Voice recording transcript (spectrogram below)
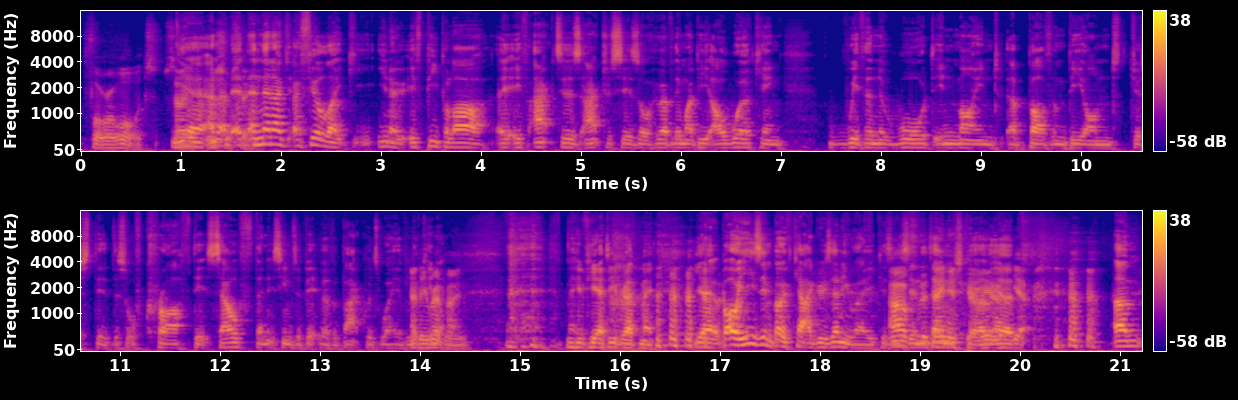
for awards, so yeah, and, and, and then I, I feel like you know if people are if actors, actresses, or whoever they might be are working with an award in mind above and beyond just the, the sort of craft itself, then it seems a bit of a backwards way of Eddie looking at Redmayne. maybe Eddie Redmayne. yeah, but oh, he's in both categories anyway because Oh, he's for in the, Danish girl, yeah, yeah. yeah. Um,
